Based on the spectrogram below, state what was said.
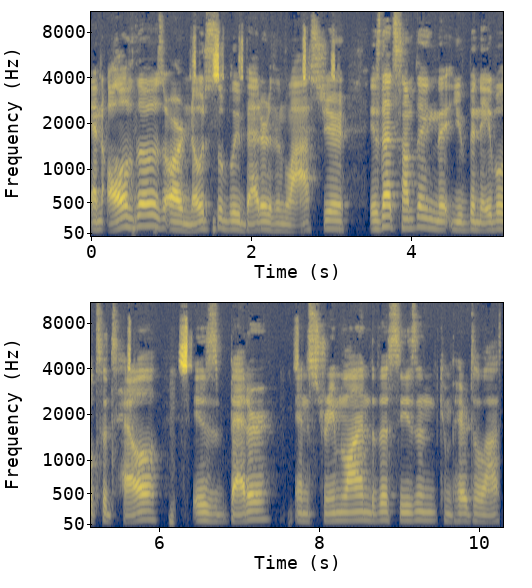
And all of those are noticeably better than last year. Is that something that you've been able to tell is better and streamlined this season compared to last?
